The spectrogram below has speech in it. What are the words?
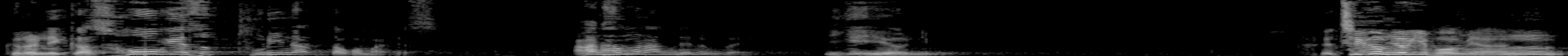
그러니까 속에서 불이 났다고 말했어. 안 하면 안 되는 거예요. 이게 예언입니다. 지금 여기 보면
